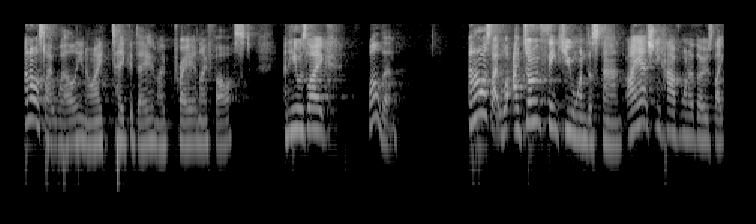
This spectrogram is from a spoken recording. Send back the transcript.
And I was like, Well, you know, I take a day and I pray and I fast. And he was like, Well, then. And I was like, Well, I don't think you understand. I actually have one of those like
